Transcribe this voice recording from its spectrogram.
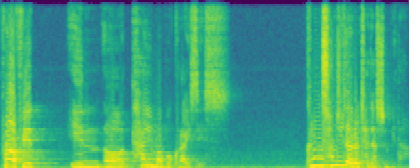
prophet in a time of crisis. 그는 선지자를 찾았습니다.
